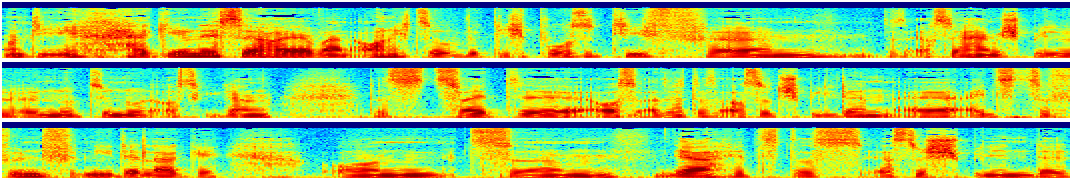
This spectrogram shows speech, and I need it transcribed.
und die Ergebnisse heuer waren auch nicht so wirklich positiv. Ähm, das erste Heimspiel äh, 0 zu 0 ausgegangen. Das zweite, Aus also das Auswärtsspiel dann äh, 1 zu 5 Niederlage. Und ähm, ja, jetzt das erste Spiel in der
